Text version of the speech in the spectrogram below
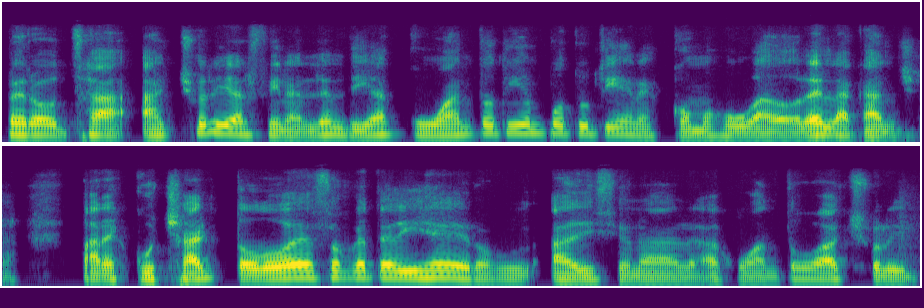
pero, o sea, actually, al final del día, ¿cuánto tiempo tú tienes como jugador en la cancha para escuchar todo eso que te dijeron adicional a cuánto actually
